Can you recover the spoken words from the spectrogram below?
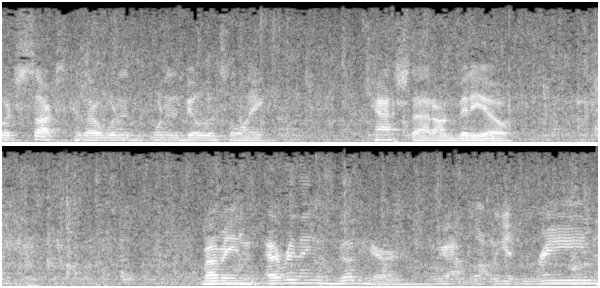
which sucks because I wouldn't wanted to be able to like catch that on video. But I mean, everything's good here. We got we getting rain.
